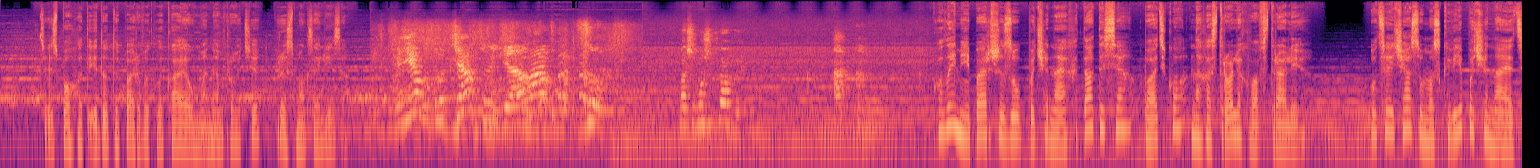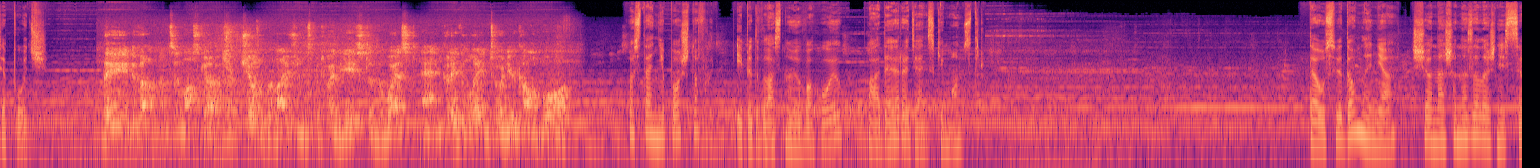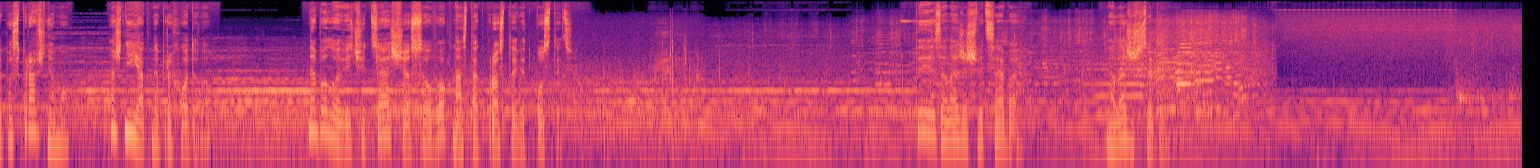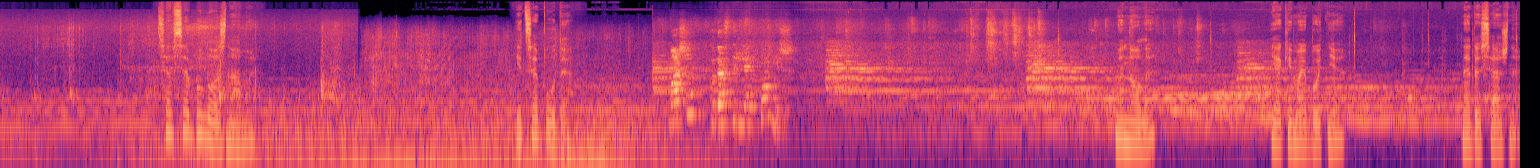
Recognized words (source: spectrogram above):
Цей спогад і дотепер викликає у мене в роті присмак заліза. Будут часто делать зуб. Маша, може два? Коли мій перший зуб починає хитатися, батько на гастролях в Австралії. У цей час у Москві починається путч. The developments in Moscow have chilled relations between the East and the West and could even lead to a new Cold War. Останній поштовх, і під власною вагою падає радянський монстр. Та усвідомлення, що наша незалежність це по-справжньому, аж ніяк не приходило. Не було відчуття, що совок нас так просто відпустить. Ти залежиш від себе, належиш собі. Це все було з нами. І це буде. Маша, куди стрілять, помніш? Минуле, як і майбутнє, недосяжне.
